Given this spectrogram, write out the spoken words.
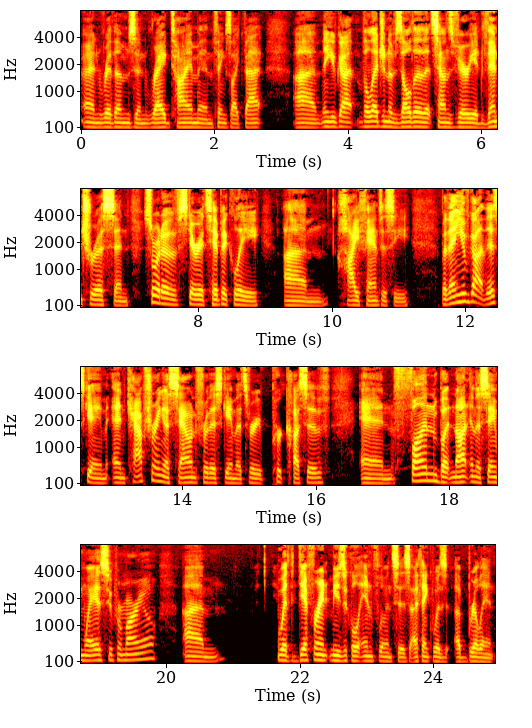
and rhythms and ragtime and things like that um, then you've got the Legend of Zelda that sounds very adventurous and sort of stereotypically um, high fantasy. But then you've got this game and capturing a sound for this game that's very percussive and fun, but not in the same way as Super Mario. Um, with different musical influences, I think was a brilliant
